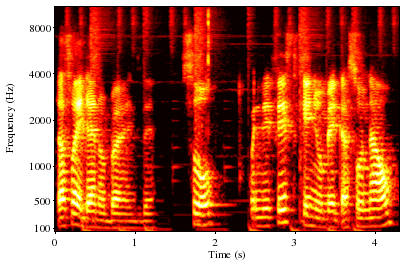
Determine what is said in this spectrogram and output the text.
That's why Daniel Bryan is there. So when they faced Kenny Omega, so now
